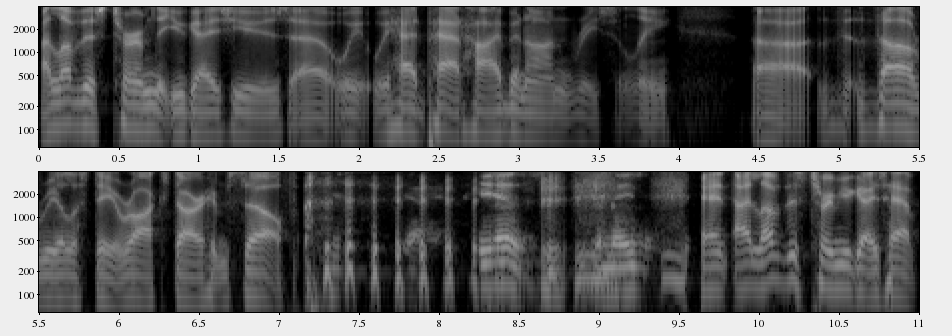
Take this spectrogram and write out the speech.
I love this term that you guys use. Uh, we we had Pat Hiban on recently, uh, the, the real estate rock star himself, Yeah, he is. It's amazing. and I love this term you guys have:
